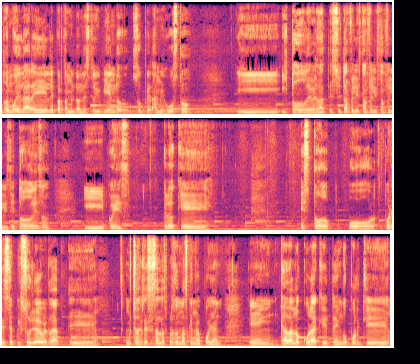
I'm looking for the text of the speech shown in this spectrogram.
remodelar el departamento donde estoy viviendo, súper a mi gusto. y, y todo, de verdad. Estoy tan feliz, tan feliz, tan feliz de todo eso. Y pues creo que es todo por, por este episodio, de verdad. Eh, muchas gracias a las personas que me apoyan en cada locura que tengo porque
